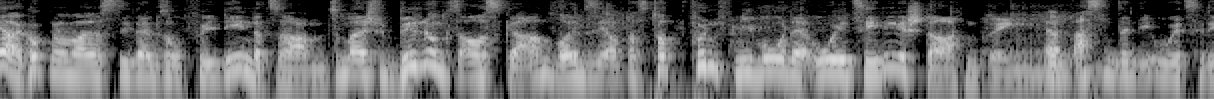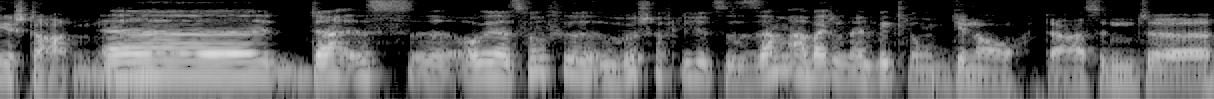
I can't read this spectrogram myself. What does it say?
Ja, gucken wir mal, was die dann so für Ideen dazu haben. Zum Beispiel Bildungsausgaben wollen sie auf das Top 5 Niveau der OECD-Staaten bringen. Ähm, was sind denn die OECD-Staaten? äh, da ist äh, Organisation für wirtschaftliche Zusammenarbeit und Entwicklung. Genau, da sind äh,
